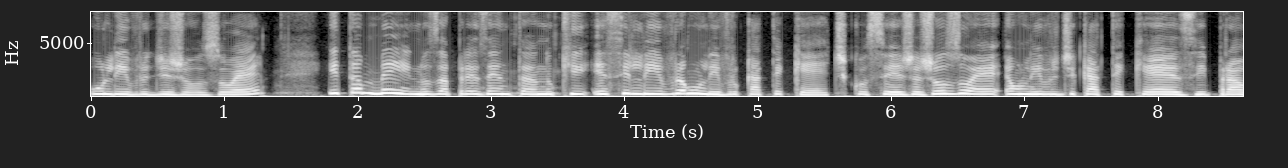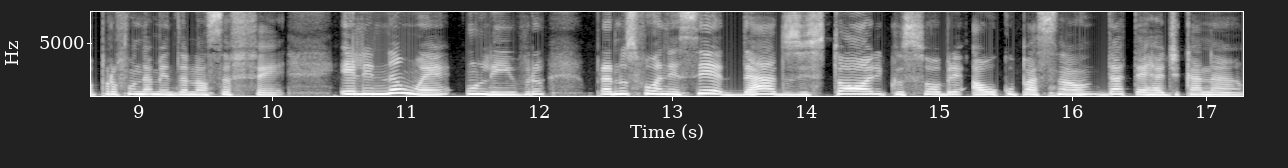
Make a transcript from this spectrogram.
o livro de Josué e também nos apresentando que esse livro é um livro catequético, ou seja, Josué é um livro de catequese para o aprofundamento da nossa fé. Ele não é um livro para nos fornecer dados históricos sobre a ocupação da terra de Canaã.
